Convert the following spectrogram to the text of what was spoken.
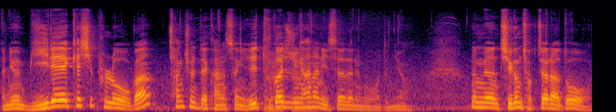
아니면 미래 cash flow가 창출될 가능성이 이 두 가지 중에 하나는 있어야 되는 거거든요. 그러면 지금 적자라도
